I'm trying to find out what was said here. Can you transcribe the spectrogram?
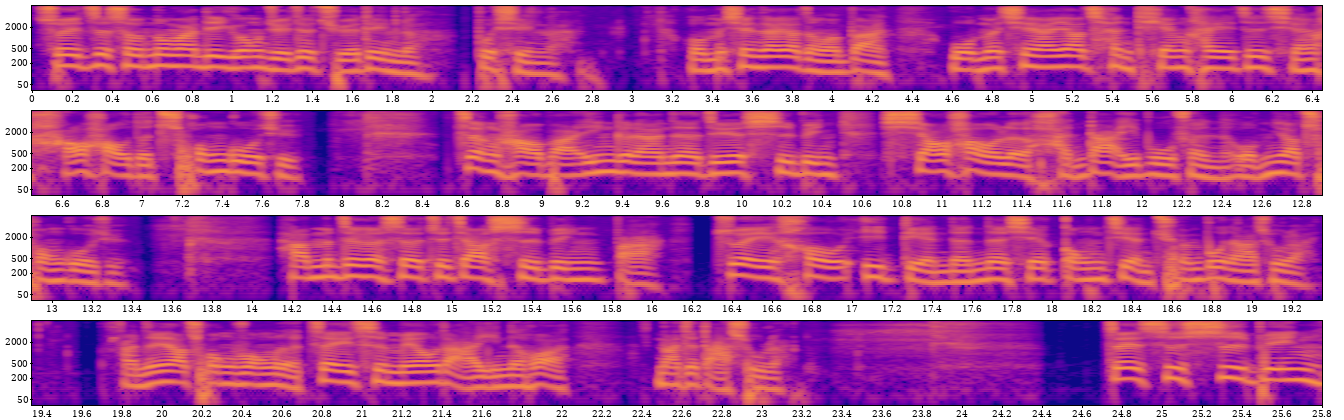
所以这时候诺曼底公爵就决定了，不行了，我们现在要怎么办？我们现在要趁天黑之前好好的冲过去，正好把英格兰的这些士兵消耗了很大一部分了，我们要冲过去。他们这个时候就叫士兵把最后一点的那些弓箭全部拿出来，反正要冲锋了。这一次没有打赢的话，那就打输了。这次士兵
